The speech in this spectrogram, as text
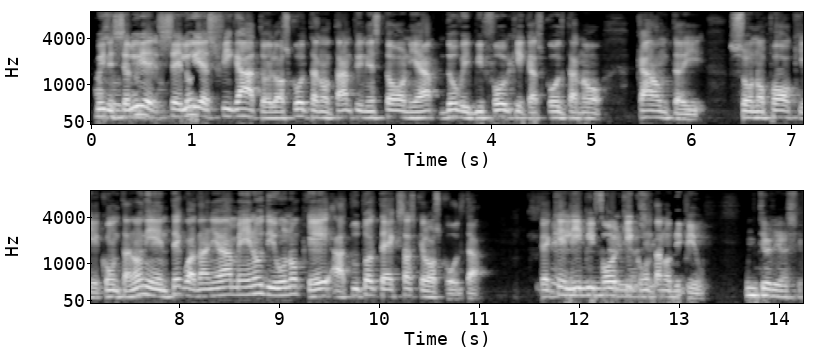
Quindi se lui, è, se lui, è, sfigato e lo ascoltano tanto in Estonia, dove i bifolchi che ascoltano country sono pochi e contano niente, guadagnerà meno di uno che ha tutto il Texas che lo ascolta. Perché eh, lì i bifolchi contano sì. di più. In teoria sì.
